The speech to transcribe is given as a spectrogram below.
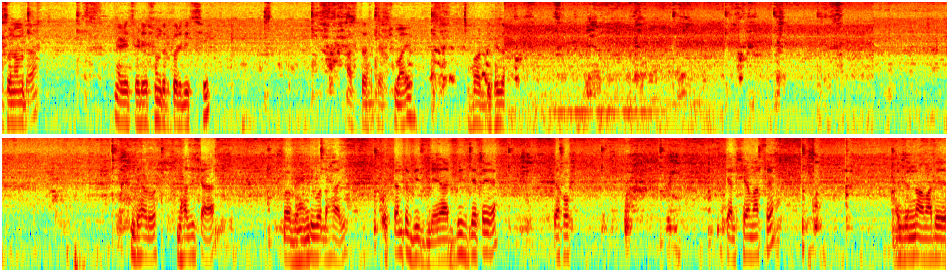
এখন আমরা নেড়ে ছেড়ে সুন্দর করে দিচ্ছি। আস্তে আস্তে এক সময় হওয়ার দিকে যা ঢেঁড়স, ভাজিটা বা ভেন্ডি বলা হয়, অত্যন্ত ভিজলে। আর ভিজলেতে ব্যাপক ক্যালসিয়াম আছে। এই জন্য আমাদের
